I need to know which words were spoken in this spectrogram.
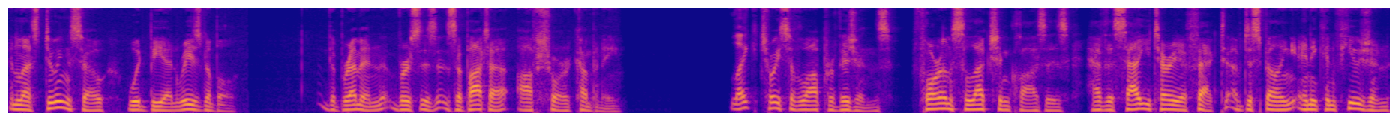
unless doing so would be unreasonable. The Bremen versus Zapata Offshore Company. Like choice of law provisions, forum selection clauses have the salutary effect of dispelling any confusion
